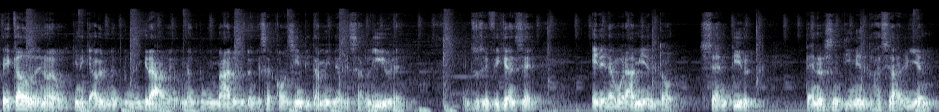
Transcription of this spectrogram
Pecado de nuevo, tiene que haber un acto muy grave, un acto muy malo, yo tengo que ser consciente y también tengo que ser libre. Entonces fíjense, el enamoramiento, sentir, tener sentimientos hacia alguien,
